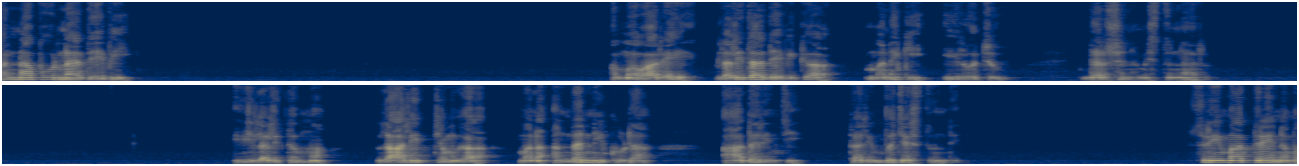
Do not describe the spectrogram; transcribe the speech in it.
అన్నపూర్ణాదేవి అమ్మవారే లలితాదేవిగా మనకి ఈరోజు దర్శనమిస్తున్నారు. ఈ లలితమ్మ లాలిత్యంగా మన అందరినీ కూడా ఆదరించి తరింపజేస్తుంది. శ్రీమాత్రే నమ.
